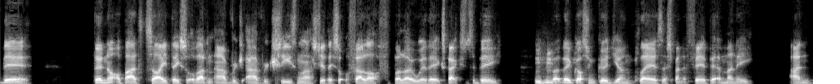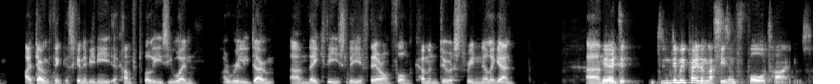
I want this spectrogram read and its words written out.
They're they're not a bad side. They sort of had an average average season last year. They sort of fell off below where they expected to be. Mm-hmm. But they've got some good young players. They spent a fair bit of money, and I don't think it's going to be a comfortable, easy win. I really don't. Um, they could easily, if they're on form, come and do us three 0 again. Um, yeah, did, did we play them last season four times?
